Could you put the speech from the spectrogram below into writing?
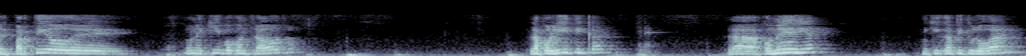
El partido de un equipo contra otro, la política, la comedia, ¿en qué capítulo van?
